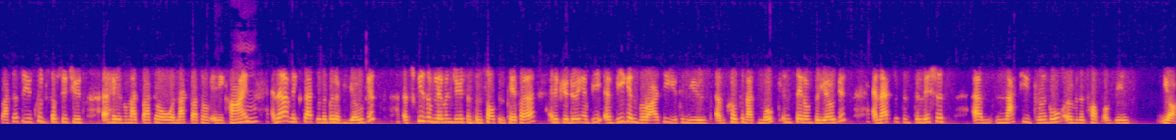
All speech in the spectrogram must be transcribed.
butter. So you could substitute a hazelnut butter or a nut butter of any kind. Mm-hmm. And then I mix that with a bit of yogurt, a squeeze of lemon juice, and some salt and pepper. And if you're doing a, ve- a vegan variety, you can use um, coconut milk instead of the yogurt. And that's just a delicious um, nutty drizzle over the top of these, yeah,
